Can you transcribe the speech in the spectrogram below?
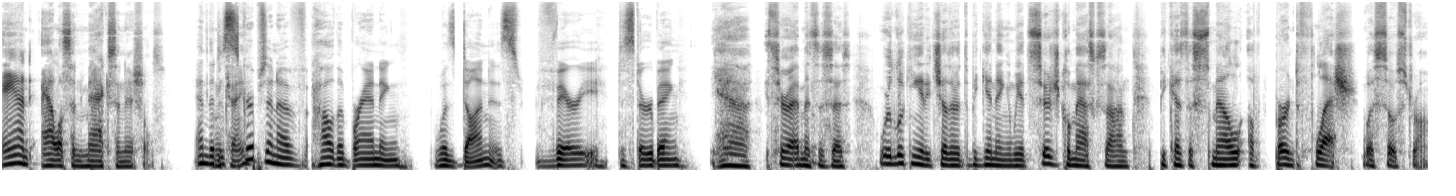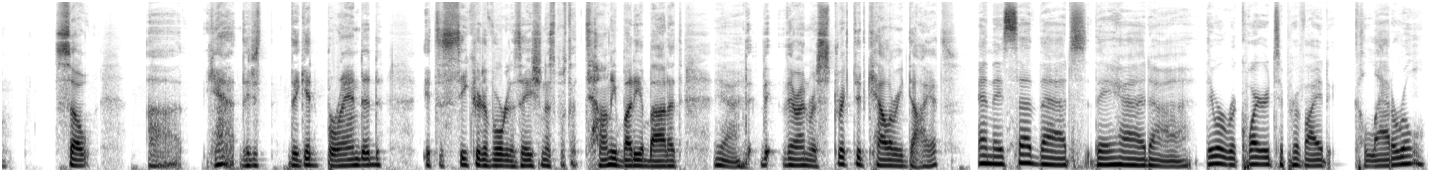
and Allison Mack's initials. And the Okay. description of how the branding was done is very disturbing. Yeah. Sarah Edmondson says, We're looking at each other at the beginning and we had surgical masks on because the smell of burnt flesh was so strong. So, uh, yeah, they just, they get branded. It's a secretive organization. It's supposed to tell anybody about it. Yeah. Th- th- They're on restricted calorie diets. And they said that they had uh they were required to provide collateral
